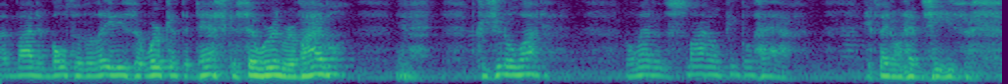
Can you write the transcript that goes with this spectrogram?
I invited both of the ladies that work at the desk and said, We're in revival. Because you know what? No matter the smile people have, if they don't have Jesus,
